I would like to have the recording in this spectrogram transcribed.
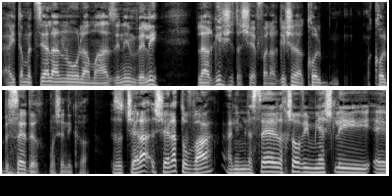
היית מציע לנו, למאזינים ולי, להרגיש את השפע, להרגיש שהכל הכל בסדר, מה שנקרא. זאת שאלה, שאלה טובה, אני מנסה לחשוב אם יש לי אה,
